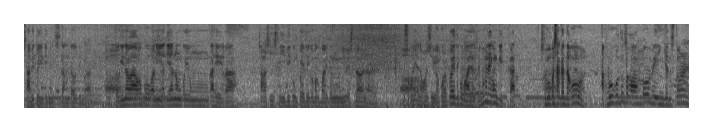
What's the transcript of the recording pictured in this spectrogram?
Sabi 20 minutes lang daw, di ba? Oo. So ginawa ko po kanina, tinanong ko yung kahera, tsaka si Sleedy kung pwede ko magbayad ng US dollar. Gusto ko Oo. yan ako sa Singapore. Pwede pumayag siya. Bumili akong KitKat. Lumabas agad ako. Takbo ko doon sa kanto, may Indian store.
